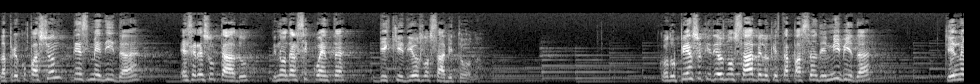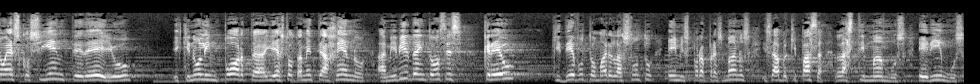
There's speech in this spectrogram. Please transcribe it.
A preocupação desmedida é resultado de não dar-se conta de que Deus lo sabe todo. Quando penso que Deus não sabe o que está passando em minha vida, que Ele não é consciente de ello e que não lhe importa e é totalmente ajeno a minha vida, então creio que devo tomar o assunto em minhas próprias mãos e sabe o que passa? Lastimamos, herimos,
